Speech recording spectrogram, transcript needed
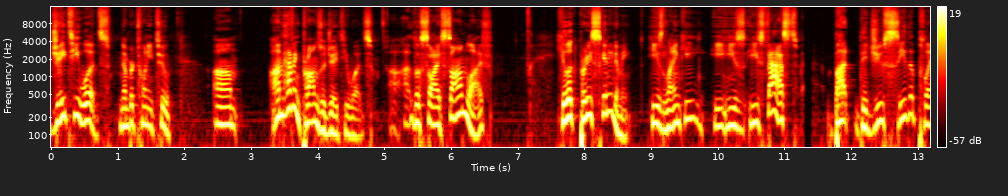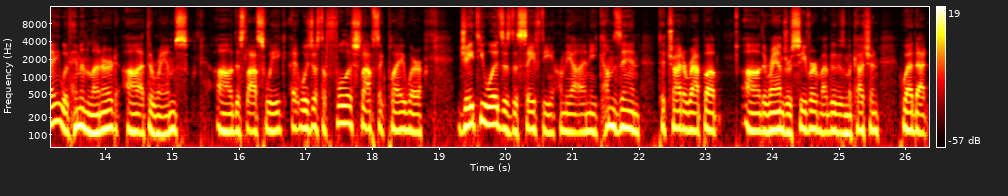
JT Woods, number 22. Um, I'm having problems with JT Woods. Uh, so I saw him live. He looked pretty skinny to me. He's lanky. He, he's he's fast. But did you see the play with him and Leonard uh, at the Rams uh, this last week? It was just a foolish slapstick play where JT Woods is the safety on the and he comes in to try to wrap up uh, the Rams receiver, I believe it was McCutcheon, who had that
